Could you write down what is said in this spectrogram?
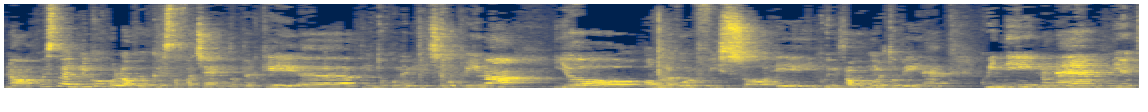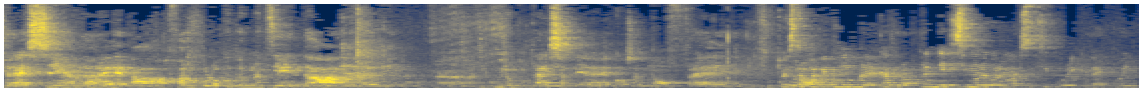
No, questo è l'unico colloquio che sto facendo perché eh, appunto come vi dicevo prima io ho un lavoro fisso e in cui mi trovo molto bene, quindi non è un mio interesse andare a fare un colloquio per un'azienda eh, di cui non potrei sapere cosa mi offre nel futuro. Questo perché comunque nel caso lo apprendessimo noi vorremmo essere sicuri che lei poi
